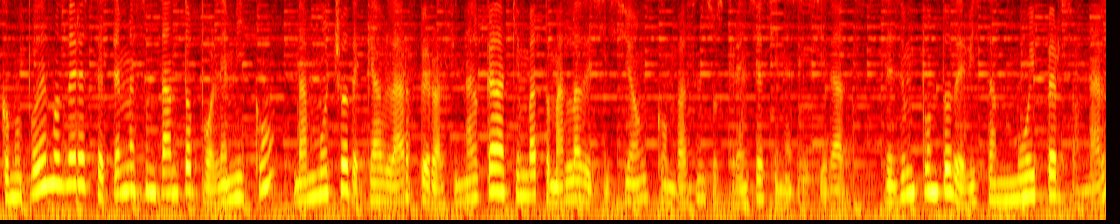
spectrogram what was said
Como podemos ver este tema es un tanto polémico, da mucho de qué hablar, pero al final cada quien va a tomar la decisión con base en sus creencias y necesidades. Desde un punto de vista muy personal,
